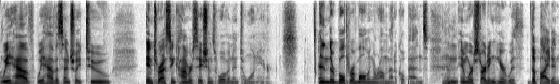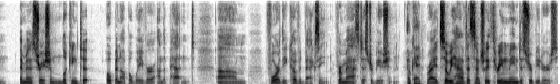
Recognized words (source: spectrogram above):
we have we have essentially two interesting conversations woven into one here. And they're both revolving around medical patents. Mm-hmm. And and we're starting here with the Biden administration looking to open up a waiver on the patent um, for the COVID vaccine for mass distribution okay. right? So we have essentially three main distributors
